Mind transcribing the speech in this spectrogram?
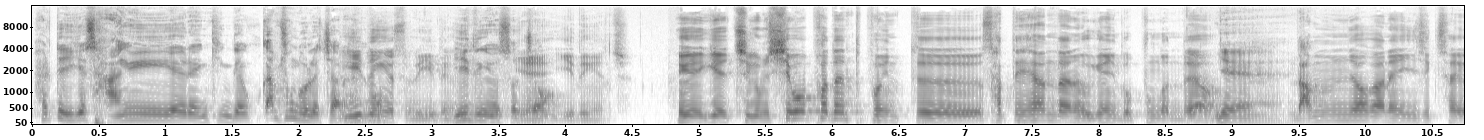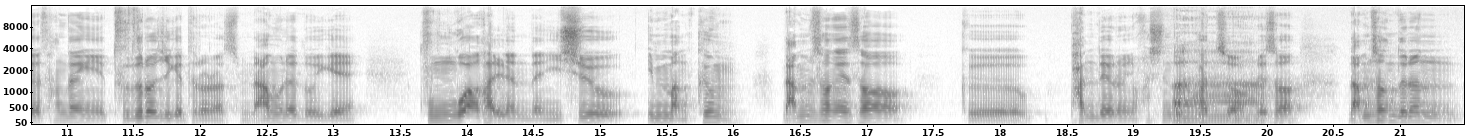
할 때 이게 상위에 랭킹되고 깜짝 놀랐잖아요. 2등이었습니다. 2등. 2등이었었죠. 예, 2등이었죠. 이게, 이게 지금 15% 포인트 사퇴해야 한다는 의견이 높은 건데요. 예. 남녀 간의 인식 차이가 상당히 두드러지게 드러났습니다. 아무래도 이게 군과 관련된 이슈인 만큼 남성에서 그 반대 여론이 훨씬 높았죠. 아. 그래서 남성들은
